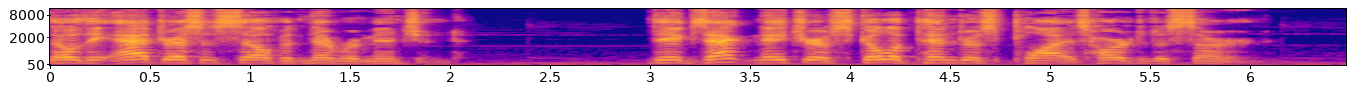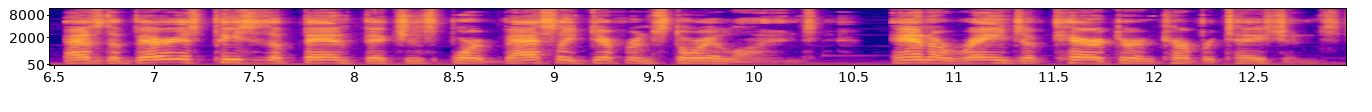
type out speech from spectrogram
though the address itself is never mentioned. The exact nature of Scolopendra's plot is hard to discern, as the various pieces of fanfiction sport vastly different storylines and a range of character interpretations,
